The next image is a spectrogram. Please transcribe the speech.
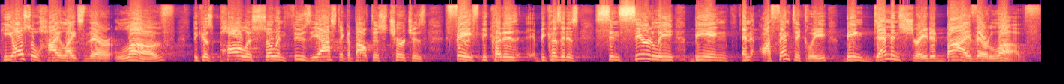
he also highlights their love because Paul is so enthusiastic about this church's faith because it is, sincerely being and authentically being demonstrated by their love.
